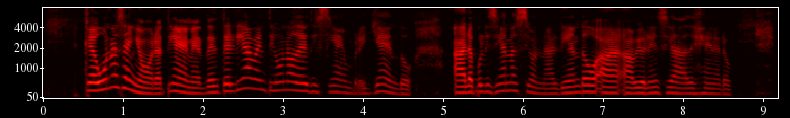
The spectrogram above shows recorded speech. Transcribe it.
que una señora tiene desde el día 21 de diciembre yendo a la Policía Nacional, yendo a, a violencia de género.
